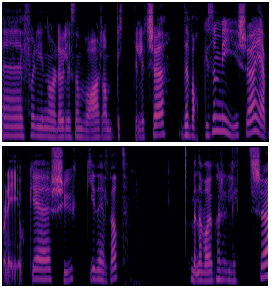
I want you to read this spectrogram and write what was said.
Eh, fordi når det liksom var sånn bitte litt sjø Det var ikke så mye sjø. Jeg ble jo ikke sjuk i det hele tatt. Men det var jo kanskje litt sjø.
